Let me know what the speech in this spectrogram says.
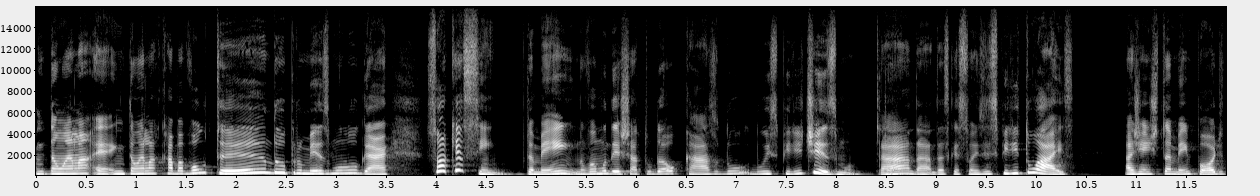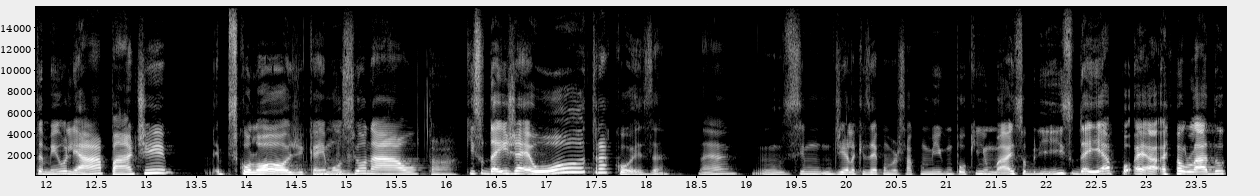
Então ela, é, então ela acaba voltando para o mesmo lugar. Só que assim, também não vamos deixar tudo ao caso do, do espiritismo, tá? tá. Da, das questões espirituais. A gente também pode também olhar a parte psicológica, uhum. emocional, tá. que isso daí já é outra coisa, né? Se um dia ela quiser conversar comigo um pouquinho mais sobre isso, daí é, é, é o lado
